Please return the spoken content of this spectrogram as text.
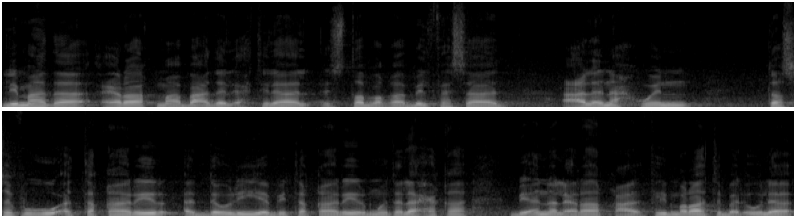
لماذا عراق ما بعد الاحتلال اصطبغ بالفساد على نحو تصفه التقارير الدولية بتقارير متلاحقة بأن العراق في المراتب الأولى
